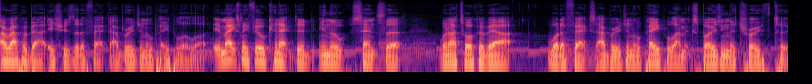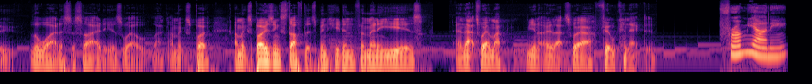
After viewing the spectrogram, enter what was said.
I rap about issues that affect Aboriginal people a lot. It makes me feel connected in the sense that when I talk about what affects Aboriginal people, I'm exposing the truth to the wider society as well. Like I'm expo- I'm exposing stuff that's been hidden for many years, and that's where my, you know, that's where I feel connected. From Yanni,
